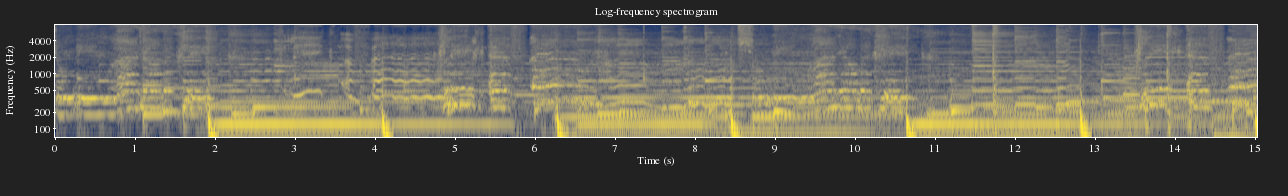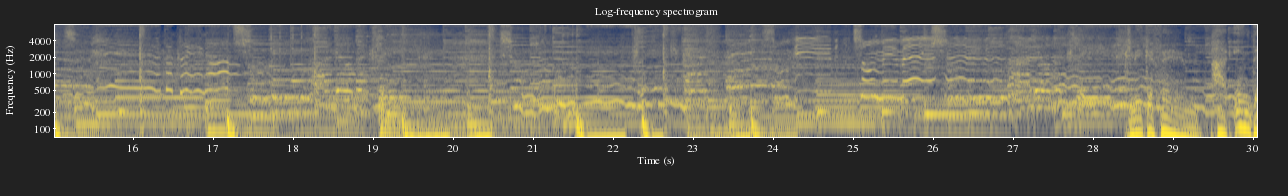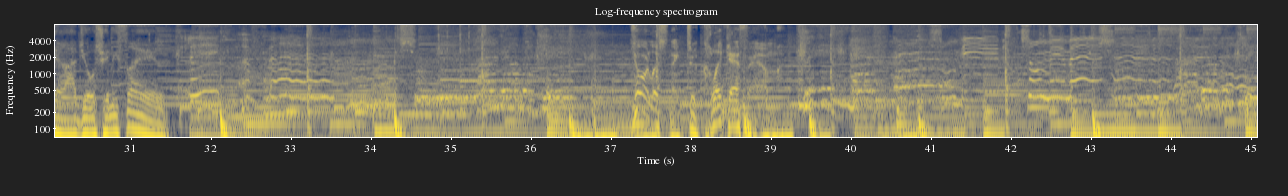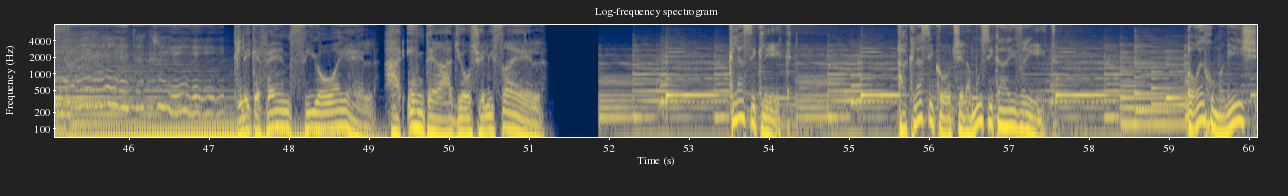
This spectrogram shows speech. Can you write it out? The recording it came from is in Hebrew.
Show me radio beklebt. של ישראל. קליק FM. שומעים רדיו בקליק. You're listening to Click FM. שומעים, שומעים. קליק FM, co.il, האינטרדיו של ישראל. קלאסי קליק. הקלאסיקות של המוסיקה העברית. עורך ומגיש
